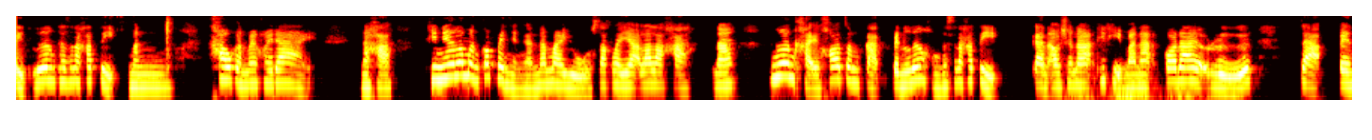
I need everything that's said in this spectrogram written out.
ติดเรื่องทัศนคติมันเข้ากันไม่ค่อยได้นะคะ ทีเนี้ยแล้วมันก็เป็นอย่างนั้นนะมาอยู่สักระยะแล้วล่ะค่ะนะเงื่อนไขข้อจำกัดเป็นเรื่องของทัศนคติ การเอาชนะทิฏฐิมานะก็ได้หรือ จะเป็น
